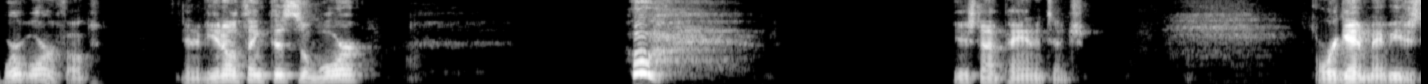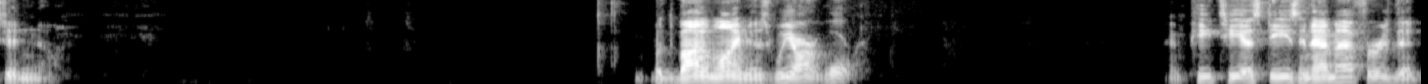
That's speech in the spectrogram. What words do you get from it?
We're at war, folks. And if you don't think this is a war, whew, you're just not paying attention. Or again, maybe you just didn't know. But the bottom line is we are at war. And PTSD is an MFer that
